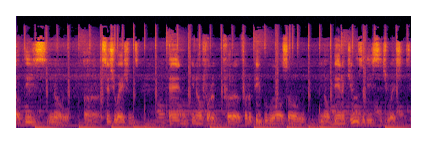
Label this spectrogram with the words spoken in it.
of these, you know, uh, situations. And, you know, for the, for the, for the people who also, you know, being accused of these situations.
